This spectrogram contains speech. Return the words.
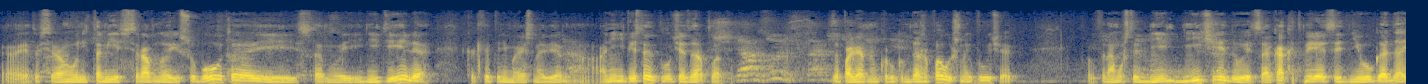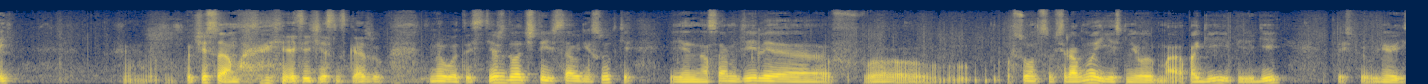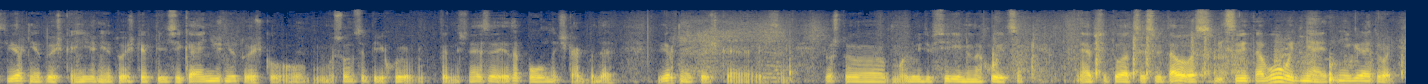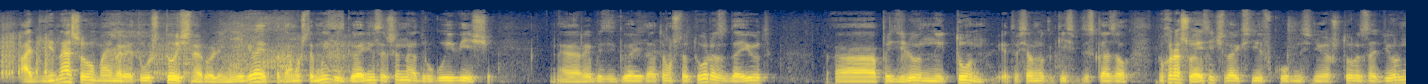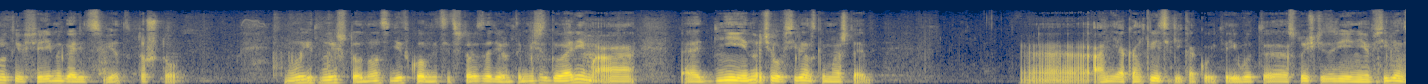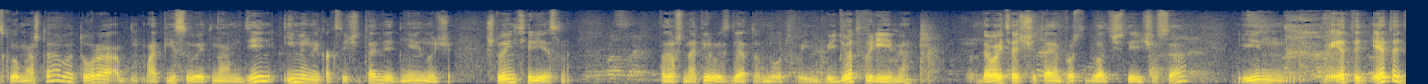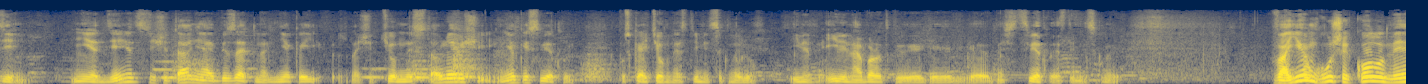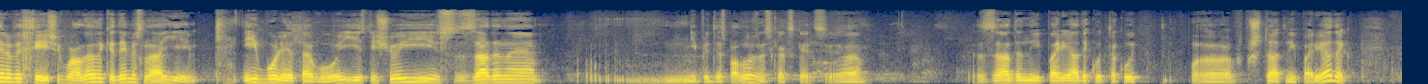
Э, Это все равно, у них там есть все равно и суббота, и, там, и неделя, как ты понимаешь, наверное. Они не перестают получать зарплату за полярным кругом, даже повышенные получают. Потому что дни, дни чередуются. А как отмеряются дни, угадай. По часам, я тебе честно скажу. Ну вот, есть те же 24 часа у них сутки. И на самом деле в, в солнце все равно есть у него апогей и перигей. То есть у него есть верхняя точка и нижняя точка. Пересекая нижнюю точку, солнце переходит, начинается, это полночь, как бы, да. Верхняя точка, то, что люди все время находятся э, в ситуации светового, св- светового дня, это не играет роль. А для нашего маймера это уж точно роли не играет, потому что мы здесь говорим совершенно о другой вещи. Э, Рэба здесь говорит о том, что Тора задает а, определенный тон. Это все равно, как если бы ты сказал, ну хорошо, а если человек сидит в комнате, у него шторы задернуты и все время горит свет, то что? Ну и, ну и что? Ну он сидит в комнате, шторы задернуты. Мы сейчас говорим о э, дне и ночи во вселенском масштабе э, а не о конкретике какой-то. И вот э, с точки зрения вселенского масштаба Тора описывает нам день именно как сочетание дня и ночи. Что интересно, потому что на первый взгляд, ну вот идет время, давайте отсчитаем просто 24 часа, и это, это день. Нет, день это сочетание обязательно некой значит, темной составляющей, некой светлой. Пускай темная стремится к нулю. Именно, или наоборот, значит, светлая стремится к нулю. Воем гуши колу мервы хейшик валела кедемис лаеем. И более того, есть еще и заданная м, не предрасположенность, как сказать, а заданный порядок, вот такой э, штатный порядок,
